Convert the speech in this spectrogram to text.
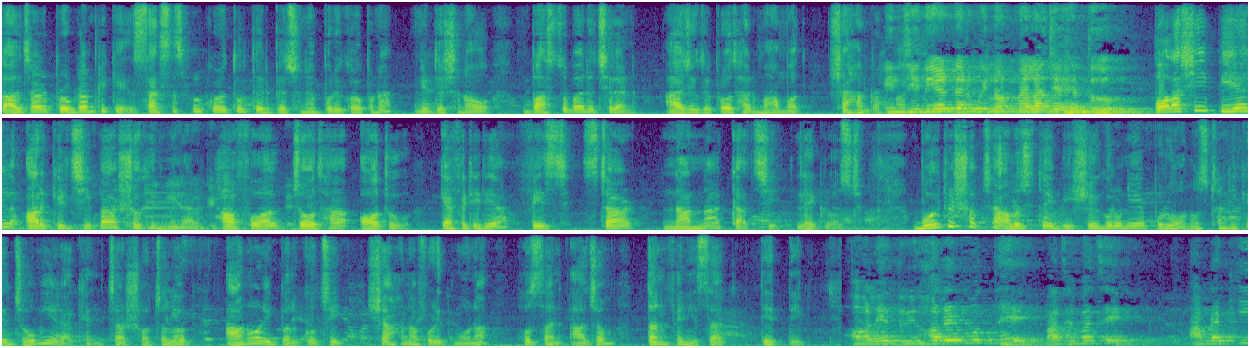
কালচারাল প্রোগ্রামটিকে সাকসেসফুল করে তুলতে এর পেছনে পরিকল্পনা নির্দেশনা ও বাস্তবায়নে ছিলেন আয়োজকের প্রধান মোহাম্মদ শাহান রহমান। ইঞ্জিনিয়ারদের মিলন মেলা যেহেতু পলাশী পিএল আর্কির চিপা শহীদ মিনার হাফওয়াল চৌধা auto cafeteria feast star Nanna kacchi leg roast. বইটির সবচেয়ে আলোচিত এই বিষয়গুলো নিয়ে পুরো অনুষ্ঠানটিকে জমিয়ে রাখেন চার সঞ্চালক আনোয়ার ইকবাল কোচি শাহানা ফরিদ মোনা হোসেন আজম তানফিন ইসাক তিত্তি। হলে দুই হলের মধ্যে মাঝে মাঝে আমরা কি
